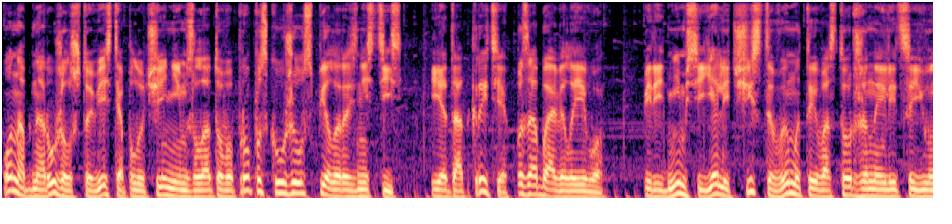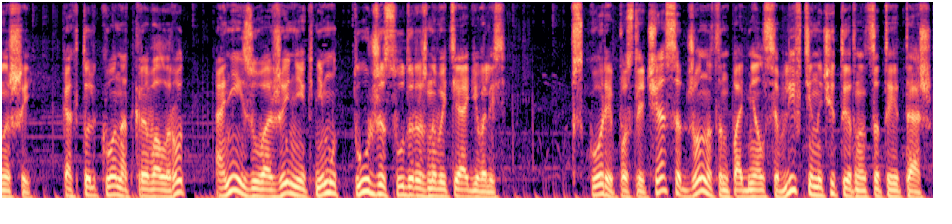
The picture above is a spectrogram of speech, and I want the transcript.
Он обнаружил, что весть о получении им золотого пропуска уже успела разнестись, и это открытие позабавило его. Перед ним сияли чисто вымытые восторженные лица юношей. Как только он открывал рот, они из уважения к нему тут же судорожно вытягивались. Вскоре после часа Джонатан поднялся в лифте на 14 этаж.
